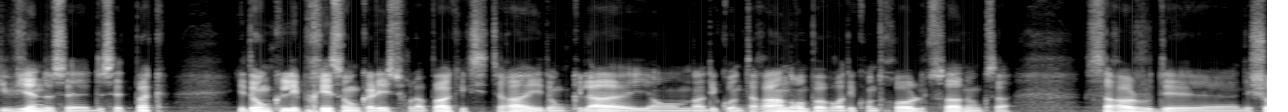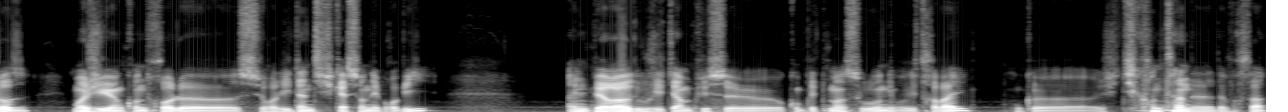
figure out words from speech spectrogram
vient de cette PAC. Et donc les prêts sont calés sur la PAC, etc. Et donc là, on a des comptes à rendre, on peut avoir des contrôles, tout ça. Donc ça, ça rajoute des, des choses. Moi, j'ai eu un contrôle sur l'identification des brebis à une période où j'étais en plus complètement sous l'eau au niveau du travail. Donc, j'étais content d'avoir ça.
